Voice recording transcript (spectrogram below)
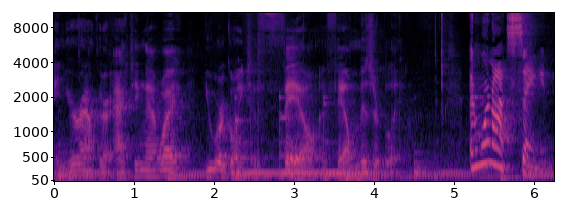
and you're out there acting that way, you are going to fail and fail miserably. And we're not saying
